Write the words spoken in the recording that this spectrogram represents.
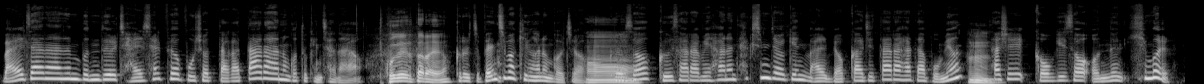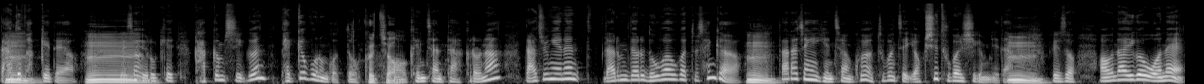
말 잘하는 분들 잘 살펴보셨다가 따라하는 것도 괜찮아요. 그대로 따라해요. 그렇죠. 벤치마킹 하는 거죠. 어. 그래서 그 사람이 하는 핵심적인 말 몇 가지 따라 하다 보면 음. 사실 거기서 얻는 힘을 나도 음. 받게 돼요. 음. 그래서 이렇게 가끔씩은 베껴보는 것도 그렇죠. 어, 괜찮다. 그러나 나중에는 나름대로 노하우가 또 생겨요. 음. 따라쟁이 괜찮고요. 두 번째 역시 두 갈씩입니다. 음. 그래서 어, 나 이거 원해.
